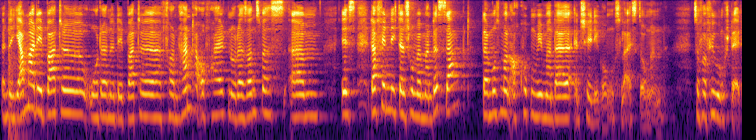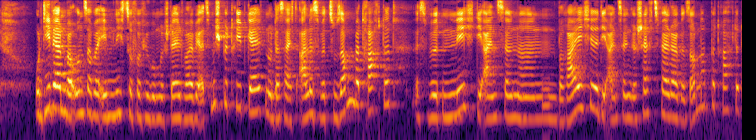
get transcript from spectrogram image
eine Jammerdebatte oder eine Debatte von Hand aufhalten oder sonst was ähm, ist, da finde ich dann schon, wenn man das sagt, da muss man auch gucken, wie man da Entschädigungsleistungen zur Verfügung stellt. Und die werden bei uns aber eben nicht zur Verfügung gestellt, weil wir als Mischbetrieb gelten und das heißt, alles wird zusammen betrachtet. Es wird nicht die einzelnen Bereiche, die einzelnen Geschäftsfelder gesondert betrachtet,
